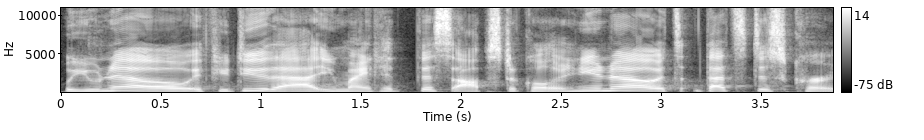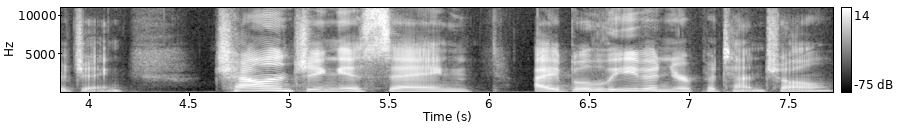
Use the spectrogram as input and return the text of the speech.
well, you know, if you do that, you might hit this obstacle, and you know, it's that's discouraging. Challenging is saying, I believe in your potential.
